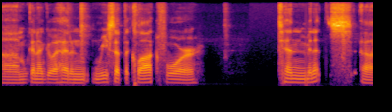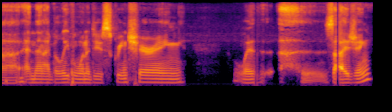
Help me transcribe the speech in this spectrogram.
I'm going to go ahead and reset the clock for 10 minutes. Uh, and then I believe we want to do screen sharing with uh, Zijing.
